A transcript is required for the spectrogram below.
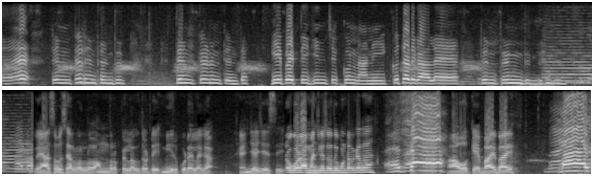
గీ పెట్టి గించుకున్నా నీకు తడగాలే. వేసవ సెలవుల్లో అందరూ పిల్లలతోటి మీరు కూడా ఇలాగా ఎంజాయ్ చేసి కూడా మంచిగా చదువుకుంటారు కదా? Okay bye bye. బాయ్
